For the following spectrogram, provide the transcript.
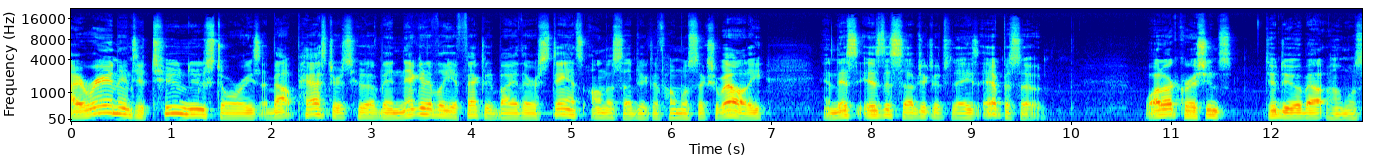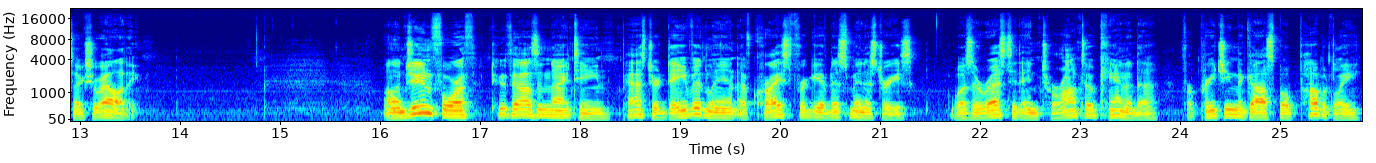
I ran into two news stories about pastors who have been negatively affected by their stance on the subject of homosexuality, and this is the subject of today's episode. What are Christians to do about homosexuality? On June 4th, 2019, Pastor David Lynn of Christ Forgiveness Ministries was arrested in Toronto, Canada for preaching the gospel publicly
